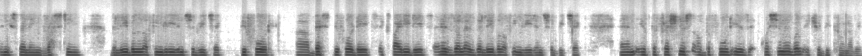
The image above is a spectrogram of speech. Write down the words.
any swelling, rusting. The label of ingredients should be checked before, uh, best before dates, expiry dates, as well as the label of ingredients should be checked. And if the freshness of the food is questionable, it should be thrown away.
